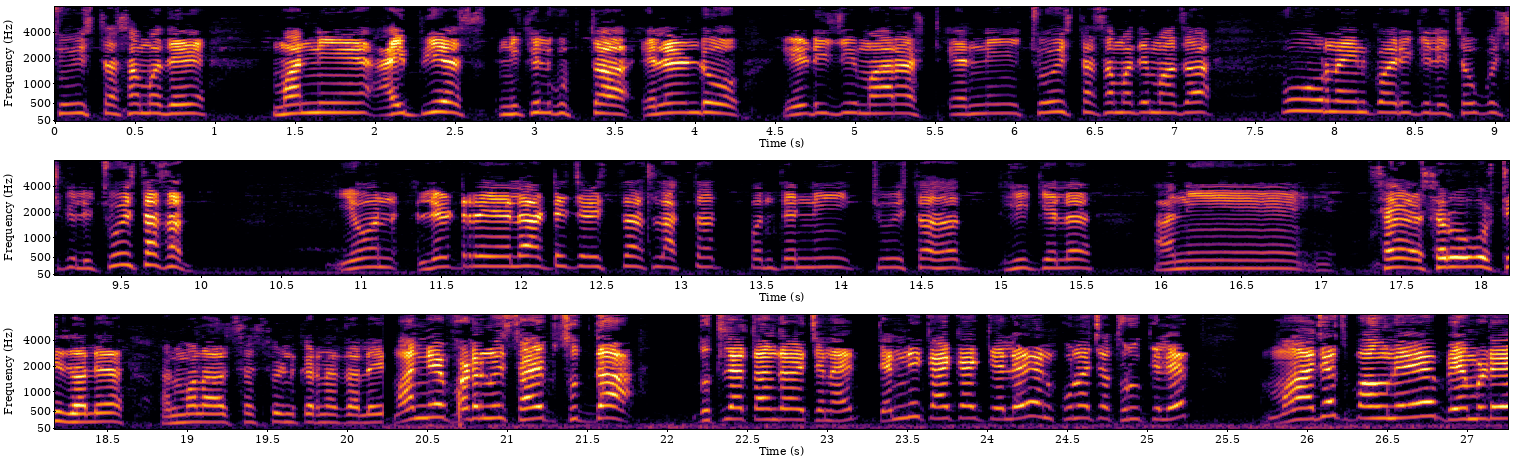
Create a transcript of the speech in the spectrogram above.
चोवीस तासामध्ये माननीय I P S Nikhil Gupta L and O ADG Maharashtra यांनी चोवीस तासामध्ये माझा पूर्ण इन्क्वायरी केली चौकशी केली. चोवीस तासात. इवन लेटर यायला अठ्ठेचाळीस तास लागतात पण त्यांनी चोवीस तासात ही केलं आणि स- सर्व गोष्टी झाल्या आणि मला सस्पेंड करण्यात आले मान्य फडणवीस साहेब सुद्धा दुथल्या तांदळाचे नाहीत. त्यांनी काय काय केले आणि कुणाच्या थ्रू केलेत? माझेच पाहुणे बेंबडे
